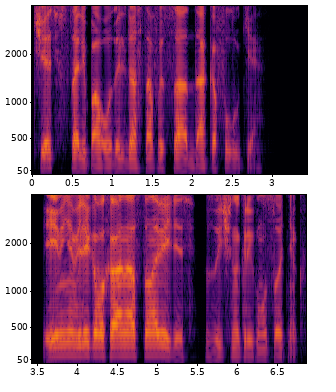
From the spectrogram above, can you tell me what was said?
Часть встали поодаль, достав из саадаков луки. «Именем великого хана остановитесь!» — зычно крикнул сотник.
